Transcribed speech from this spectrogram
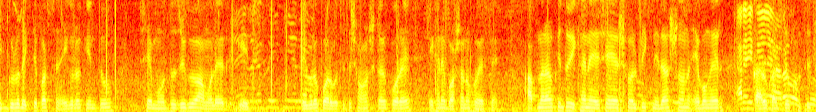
ইটগুলো দেখতে পাচ্ছেন এগুলো কিন্তু সেই মধ্যযুগীয় আমলের ইট। এগুলো পরবর্তীতে সংস্কার করে এখানে বসানো হয়েছে। আপনারাও কিন্তু এখানে এসে এর শৈল্পিক নিদর্শন এবং এর কারুকার্য খচিত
